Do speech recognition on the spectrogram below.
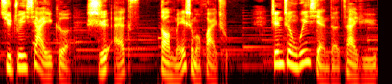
去追下一个十 X，倒没什么坏处。真正危险的在于，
